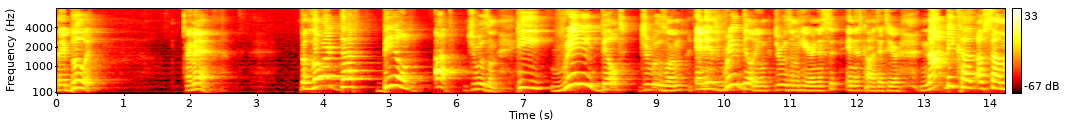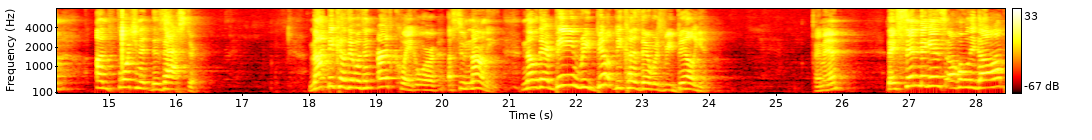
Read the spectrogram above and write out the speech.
They blew it. Amen. The Lord doth build up Jerusalem. He rebuilt Jerusalem and is rebuilding Jerusalem here in this, in this context here, not because of some unfortunate disaster, not because there was an earthquake or a tsunami, no, they're being rebuilt because there was rebellion. Amen? They sinned against a holy God,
